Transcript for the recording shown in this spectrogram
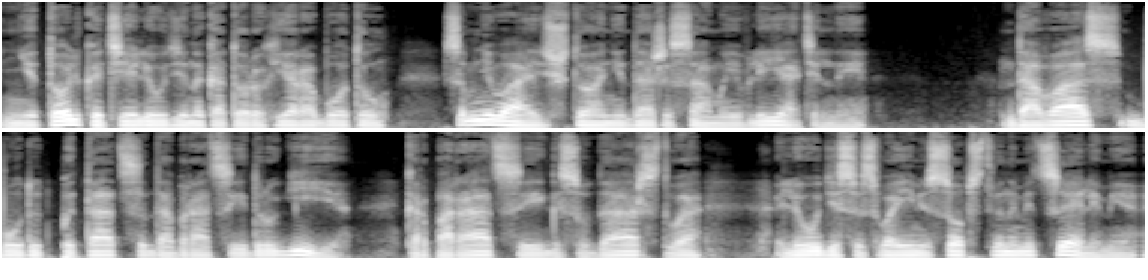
Не только те люди, на которых я работал, сомневаюсь, что они даже самые влиятельные. До вас будут пытаться добраться и другие — корпорации, государства, люди со своими собственными целями.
